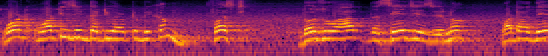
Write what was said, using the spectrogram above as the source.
What, what is it that you have to become? First, those who are the sages, you know, what are they?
